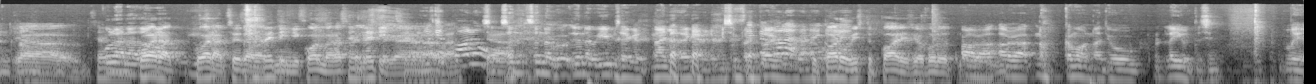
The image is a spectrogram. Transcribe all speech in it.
on, ja koerad, koerad see on sõidavad mingi kolme See on see on nagu, see on nagu ilmselgelt nalja tegemine, mis siin praegu toimub. karu istub baaris, joob õlut. aga, aga noh, come on, nad ju leiutasid või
